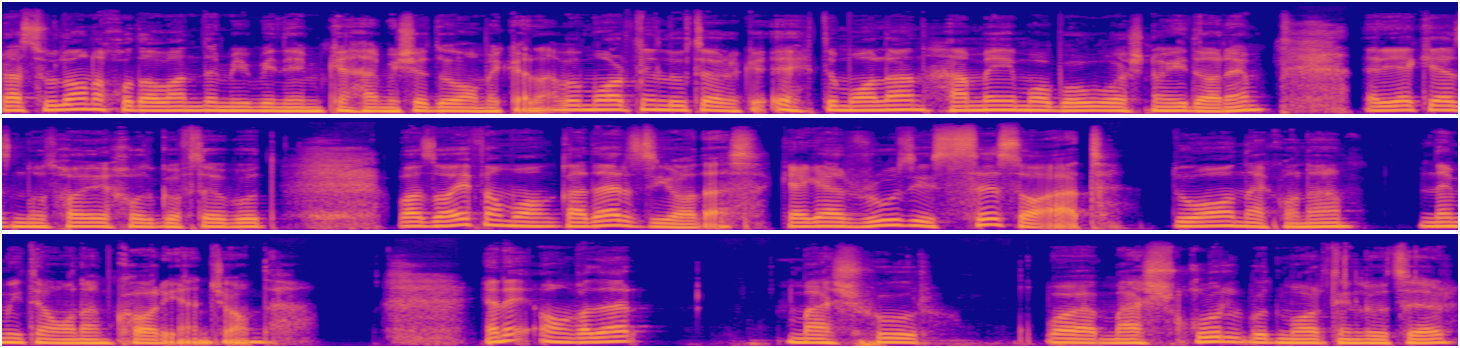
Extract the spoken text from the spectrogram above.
رسولان خداوند می‌بینیم که همیشه دعا می‌کردن و مارتین لوتر که احتمالا همه ما با او آشنایی داریم در یکی از نوتهای خود گفته بود وظایف ما انقدر زیاد است که اگر روزی سه ساعت دعا نکنم نمی‌توانم کاری انجام دهم. یعنی آنقدر مشهور و مشغول بود مارتین لوتر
